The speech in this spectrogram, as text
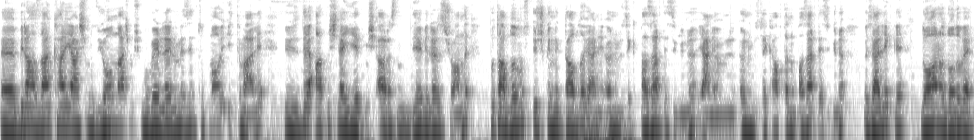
e, biraz daha kar yağışımız yoğunlaşmış. Bu verilerimizin tutma ihtimali %60 ile 70 arasında diyebiliriz şu anlık. Bu tablomuz 3 günlük tablo yani önümüzdeki pazartesi günü yani önümü- önümüzdeki haftanın pazartesi günü özellikle Doğu Anadolu ve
